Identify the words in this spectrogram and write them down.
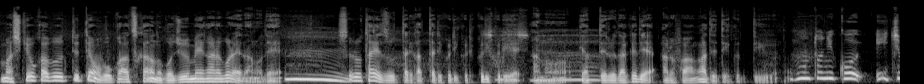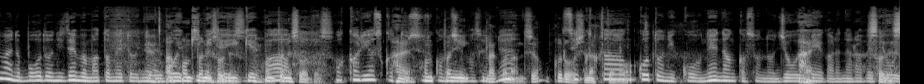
まあ、市況株って言っても僕は扱うの50銘柄ぐらいなので、それを絶えず売ったり買ったり、クリクリクリクリ、あの、やってるだけでアルファが出ていくっていう。本当にこう、一枚のボードに全部まとめておいて動き見ていけば、本当にそうです。わかりやすかったりするかもしれませんね。楽なんですよ。苦労しなくても。ごとにこうね、なんかその上位銘柄並べておいて、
